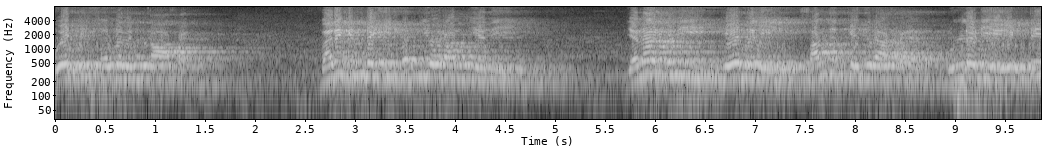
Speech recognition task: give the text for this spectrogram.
உயர்த்தி சொல்வதற்காக வருகின்ற இருபத்தி ஓராம் தேதி ஜனாதிபதி தேர்தலில் சங்குக்கு எதிராக உள்ளடியை இட்டு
